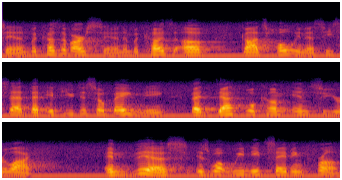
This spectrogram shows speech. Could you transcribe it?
sin, because of our sin, and because of God's holiness, he said that if you disobey me, that death will come into your life. And this is what we need saving from.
